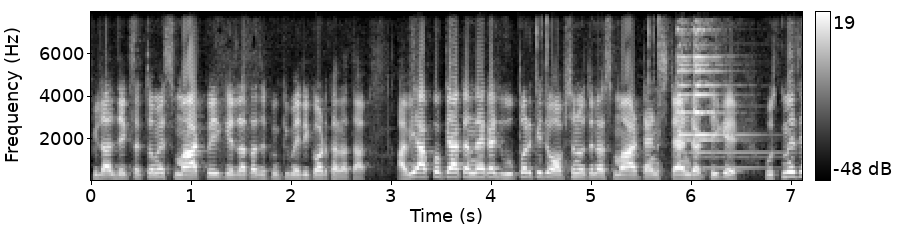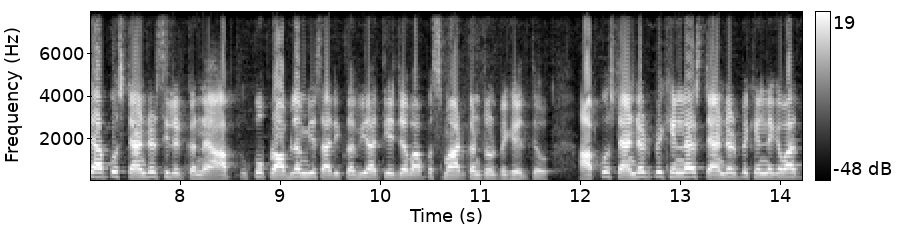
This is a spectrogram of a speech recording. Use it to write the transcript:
फ़िलहाल देख सकते हो मैं स्मार्ट पे ही खेल रहा था क्योंकि मैं रिकॉर्ड कर रहा था। अभी आपको क्या करना है ऊपर के जो ऑप्शन होते हैं ना स्मार्ट एंड स्टैंडर्ड ठीक है? उसमें से आपको स्टैंडर्ड सिलेक्ट करना है। आपको प्रॉब्लम ये सारी तभी आती है जब आप स्मार्ट कंट्रोल पे खेलते हो। आपको स्टैंडर्ड पे खेलना है स्टैंडर्ड पे खेलने के बाद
